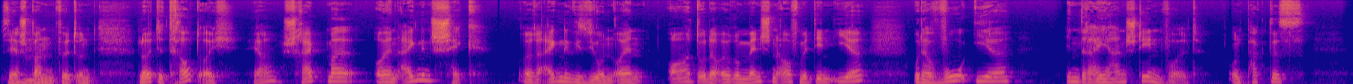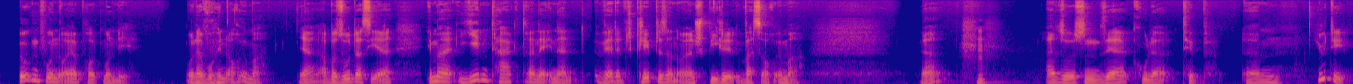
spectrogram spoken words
sehr spannend wird. Und Leute, traut euch. Ja, schreibt mal euren eigenen Scheck, eure eigene Vision, euren Ort oder eure Menschen auf, mit denen ihr oder wo ihr in drei Jahren stehen wollt. Und packt es irgendwo in euer Portemonnaie. Oder wohin auch immer. Ja, aber so, dass ihr immer jeden Tag dran erinnert werdet. Klebt es an euren Spiegel, was auch immer. Ja, also ist ein sehr cooler Tipp. Ähm, Juti,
